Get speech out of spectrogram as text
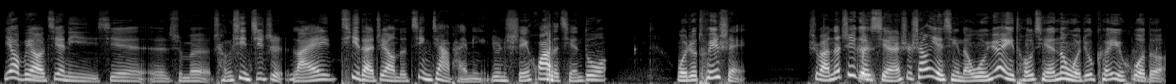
要不要建立一些呃什么诚信机制来替代这样的竞价排名？就是谁花的钱多，我就推谁。是吧？那这个显然是商业性的，我愿意投钱，那我就可以获得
